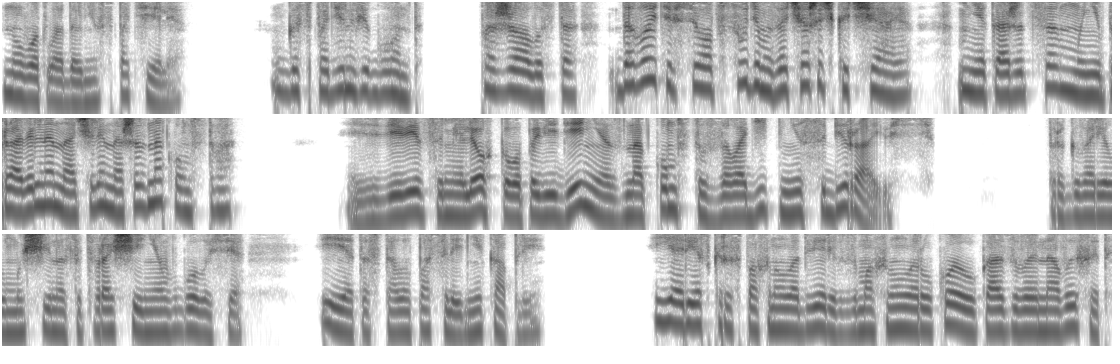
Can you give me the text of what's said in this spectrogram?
Но вот ладони вспотели. «Господин Вигонт, пожалуйста, давайте все обсудим за чашечкой чая. Мне кажется, мы неправильно начали наше знакомство». «С девицами легкого поведения знакомство заводить не собираюсь», — проговорил мужчина с отвращением в голосе, и это стало последней каплей. Я резко распахнула дверь, взмахнула рукой, указывая на выход,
